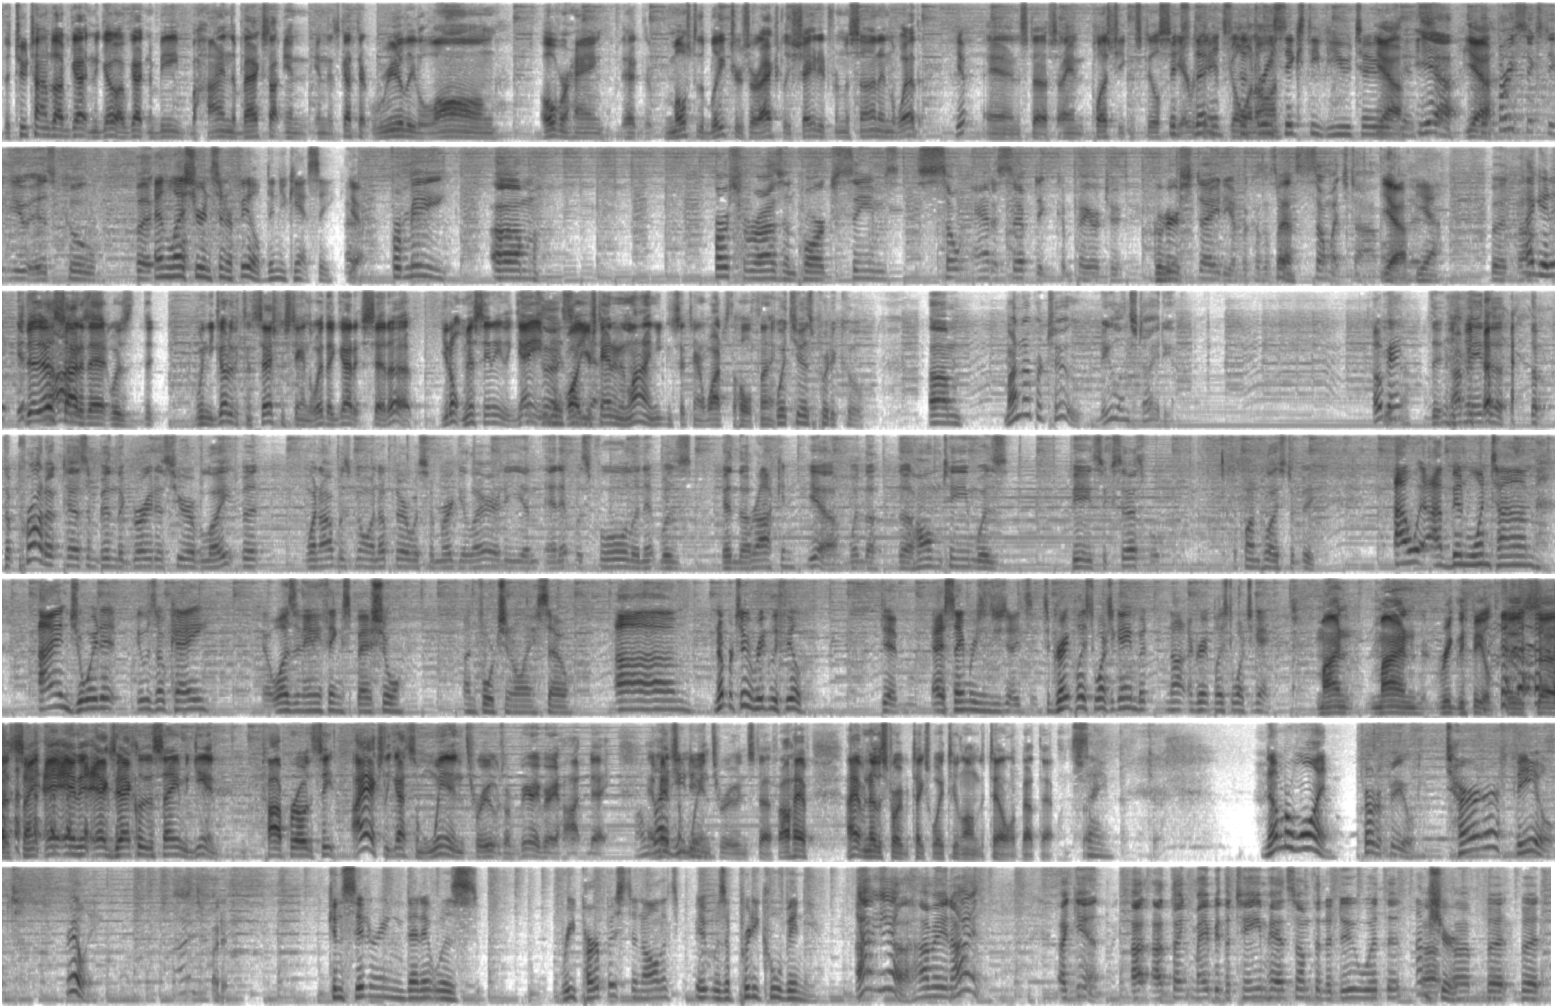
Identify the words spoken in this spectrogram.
the two times I've gotten to go, I've gotten to be behind the backstop, and, and it's got that really long overhang that the- most of the bleachers are actually shaded from the sun and the weather. Yep. And stuff. So, and plus, you can still see It's everything the that's it's the going on. 360 view too. Yeah. It's- Yeah. Yeah. The 360 view is cool, but Unless you're in center field, then you can't see. Yeah. For me, um, First Horizon Park seems so antiseptic compared to Greer Stadium because I spent Well, so much time. yeah. on. Yeah. but um, I get it. it's The other side of that was that when you go to the concession stand, the way they got it set up, you don't miss any of the game. Exactly. While you're Yeah. standing in line, you can sit there and watch the whole thing. which is pretty cool. Um, my number two, Neyland Stadium. Okay. The, I mean, the, the the product hasn't been the greatest here of late, but when I was going up there with some regularity and, and it was full and it was in the Rocking. Yeah, when the the home team was being successful, it's a fun place to be. I w- I've been one time. I enjoyed it. It was okay. It wasn't anything special, unfortunately. So, um, number two, Wrigley Field. Yeah, uh, same reasons you said. It's, it's a great place to watch a game, but not a great place to watch a game. Mine, mine, Wrigley Field is uh, same, and, and exactly the same again. top row of the seat. I actually got some wind through. It was a very very hot day. I'm And glad had some you did. wind through and stuff. I'll have I have another story, but it takes way too long to tell about that one. So. Same. Number one, Turner Field. Turner Field. Really? I enjoyed it. Considering that it was repurposed and all, that's it was a pretty cool venue. I, yeah, I mean, I again, I, I think maybe the team had something to do with it. I'm uh, sure. uh, but but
